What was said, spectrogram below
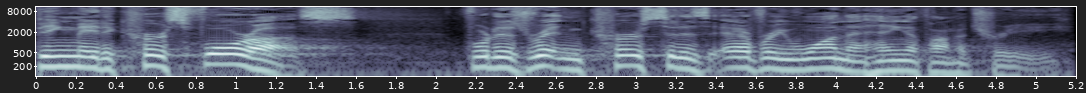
being made a curse for us. For it is written, Cursed is every one that hangeth on a tree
